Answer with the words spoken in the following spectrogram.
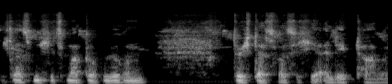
Ich lasse mich jetzt mal berühren durch das, was ich hier erlebt habe.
